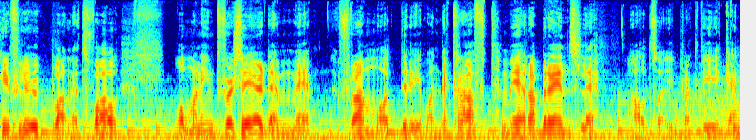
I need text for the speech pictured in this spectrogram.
i flygplanets fall om man inte förser dem med framåtdrivande kraft, mera bränsle alltså i praktiken.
